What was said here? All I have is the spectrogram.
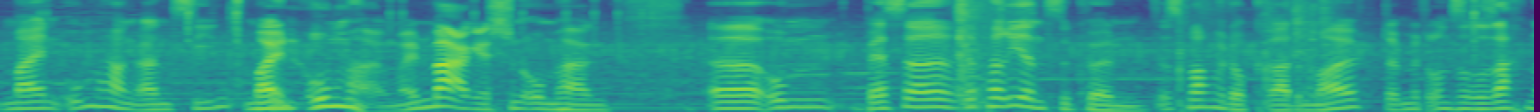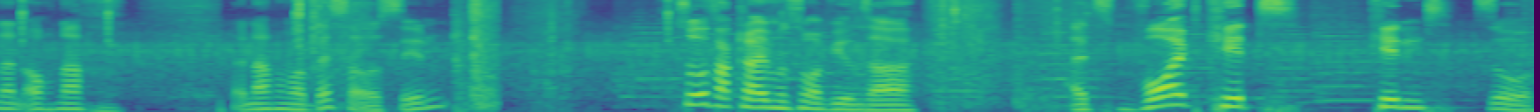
meinen Umhang anziehen. Meinen Umhang, meinen magischen Umhang. Äh, um besser reparieren zu können. Das machen wir doch gerade mal, damit unsere Sachen dann auch nach danach nochmal besser aussehen. So, verkleiden wir uns mal wie unser als Vault-Kid Kind. So.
